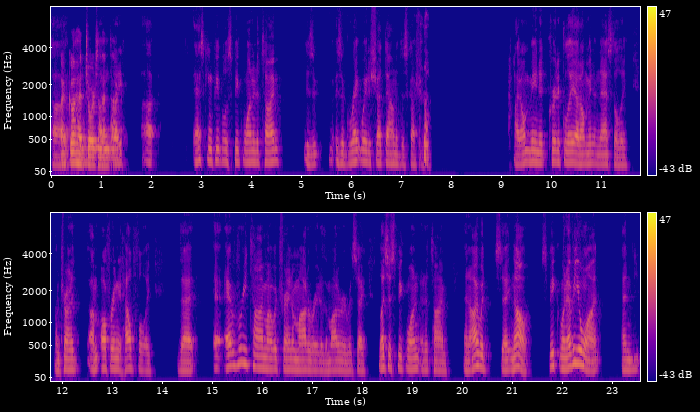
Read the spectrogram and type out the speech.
Uh, go ahead, George, and then Doug. I- uh, Asking people to speak one at a time is, a is a great way to shut down a discussion. I don't mean it critically, I don't mean it nastily. I'm trying to, I'm offering it helpfully that every time I would train a moderator, the moderator would say, let's just speak one at a time. And I would say, no, speak whenever you want. And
